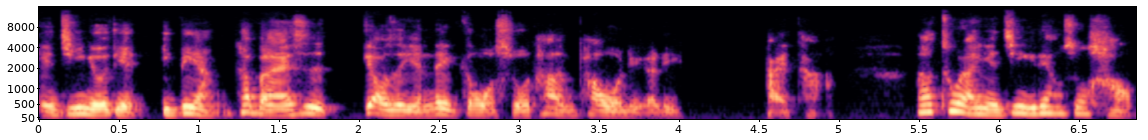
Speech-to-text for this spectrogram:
眼睛有点一亮，他本来是掉着眼泪跟我说，他很怕我女儿离开他，然后突然眼睛一亮说：“好，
